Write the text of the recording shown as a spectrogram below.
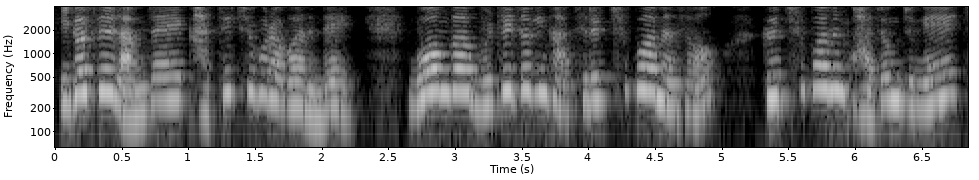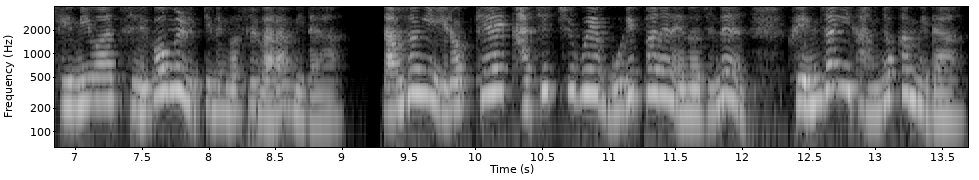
이것을 남자의 가치 추구라고 하는데 무언가 물질적인 가치를 추구하면서 그 추구하는 과정 중에 재미와 즐거움을 느끼는 것을 말합니다. 남성이 이렇게 가치 추구에 몰입하는 에너지는 굉장히 강력합니다.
